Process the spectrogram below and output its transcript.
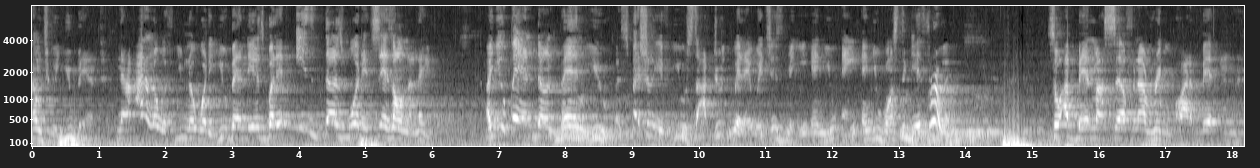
come to a U-bend. Now, I don't know if you know what a U-bend is, but it is does what it says on the label. A U-bend done bend you, especially if you Sawtooth Willie, which is me, and you ain't, and you wants to get through it. So I bend myself and I wriggle quite a bit, and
